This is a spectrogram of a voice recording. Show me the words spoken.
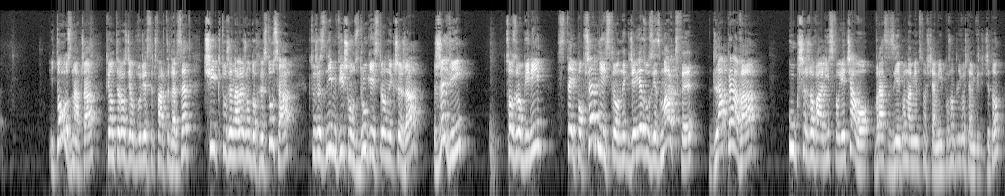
I to oznacza, piąty rozdział, 24 werset, ci, którzy należą do Chrystusa, którzy z Nim wiszą z drugiej strony krzyża, żywi, co zrobili? Z tej poprzedniej strony, gdzie Jezus jest martwy, dla prawa, ukrzyżowali swoje ciało wraz z Jego namiętnościami i porządliwościami. Widzicie to?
